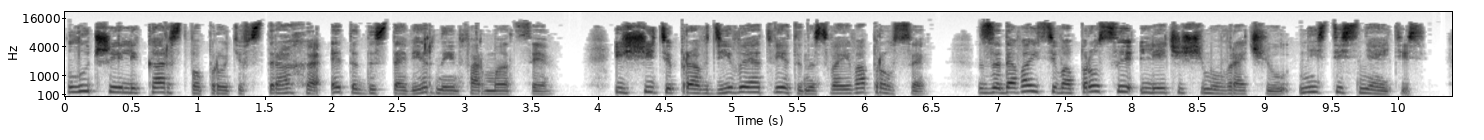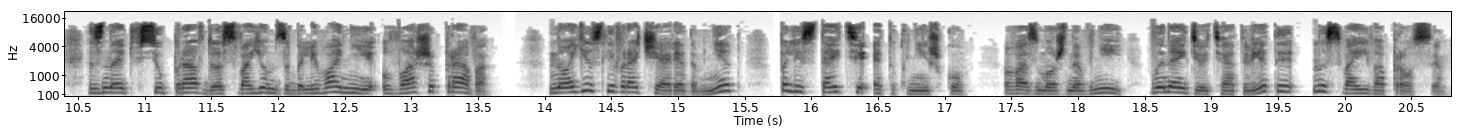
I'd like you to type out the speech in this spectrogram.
Лучшее лекарство против страха — это достоверная информация. Ищите правдивые ответы на свои вопросы. Задавайте вопросы лечащему врачу, не стесняйтесь. Знать всю правду о своем заболевании – ваше право. Ну а если врача рядом нет, полистайте эту книжку. Возможно, в ней вы найдете ответы на свои вопросы.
